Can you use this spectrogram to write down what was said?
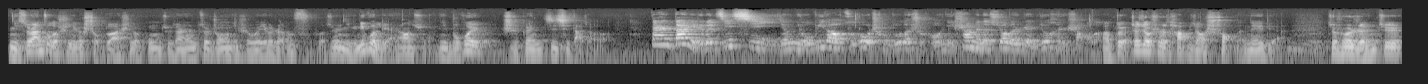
你虽然做的是一个手段，是一个工具，但是最终你是为一个人服务的，就是你一定会连上去的，你不会只跟机器打交道。但是当你这个机器已经牛逼到足够程度的时候，你上面的需要的人就很少了。啊，对，这就是它比较爽的那一点，就是说人去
